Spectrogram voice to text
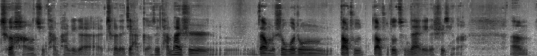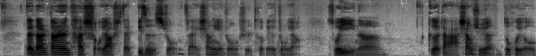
车行去谈判这个车的价格，所以谈判是在我们生活中到处到处都存在的一个事情啊，嗯，但当然当然它首要是在 business 中，在商业中是特别的重要，所以呢。各大商学院都会有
